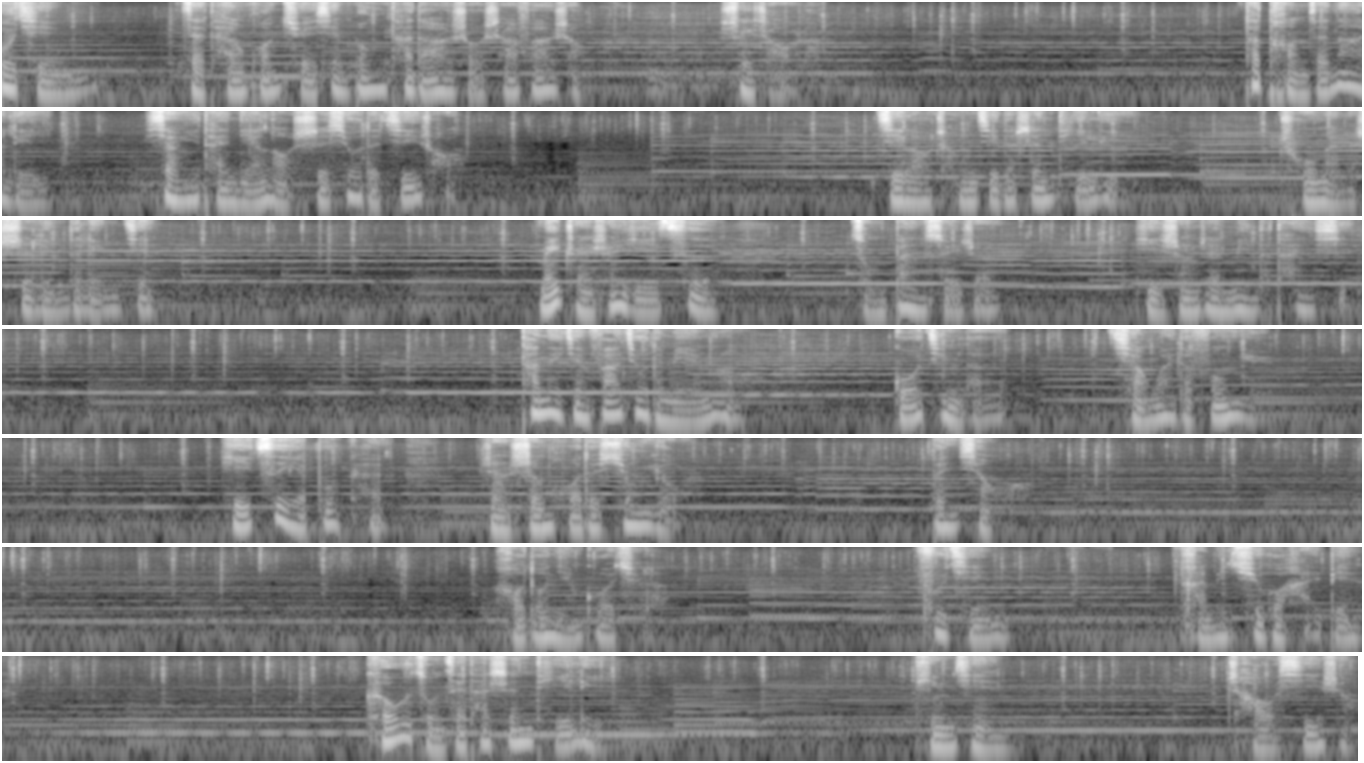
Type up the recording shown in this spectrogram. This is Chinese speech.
父亲在弹簧全线崩塌的二手沙发上睡着了。他躺在那里，像一台年老失修的机床。积劳成疾的身体里，储满了失灵的零件。每转身一次，总伴随着一声认命的叹息。他那件发旧的棉袄，裹紧了墙外的风雨，一次也不肯让生活的汹涌奔向我。好多年过去了，父亲还没去过海边，可我总在他身体里。听见潮汐声。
